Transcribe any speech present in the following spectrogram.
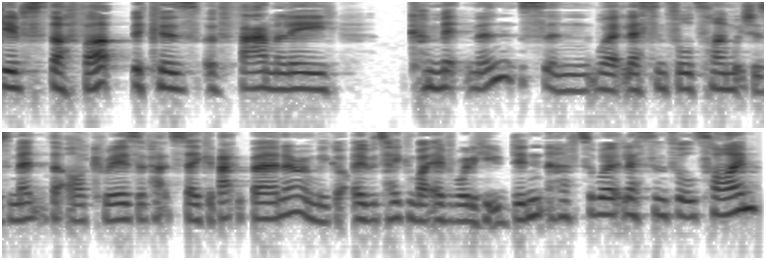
give stuff up because of family commitments and work less than full time, which has meant that our careers have had to take a back burner and we got overtaken by everybody who didn't have to work less than full time,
